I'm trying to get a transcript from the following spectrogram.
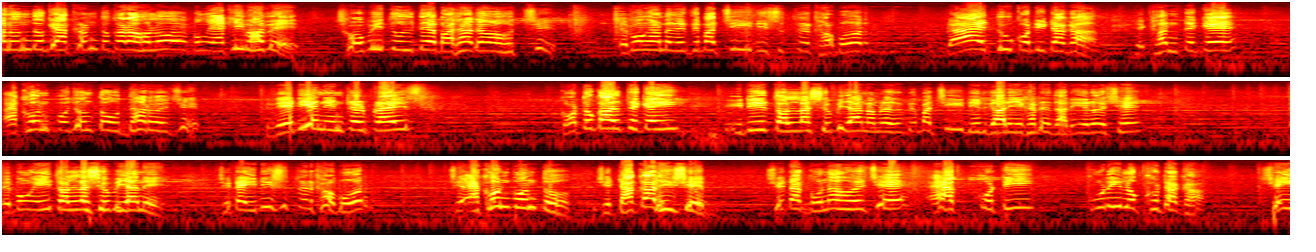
আনন্দকে আক্রান্ত করা হলো এবং একইভাবে ছবি তুলতে বাধা দেওয়া হচ্ছে। এবং আমরা দেখতে পাচ্ছি ইডি সূত্রের খবর, প্রায় দু কোটি টাকা এখান থেকে এখন পর্যন্ত উদ্ধার হয়েছে। রেডিয়ান এন্টারপ্রাইজ, গতকাল থেকেই ইডির তল্লাশি অভিযান আমরা দেখতে পাচ্ছি, ইডির গাড়ি এখানে দাঁড়িয়ে রয়েছে। এবং এই তল্লাশি অভিযানে যেটা ইডি সূত্রের খবর, যে এখন পর্যন্ত যে টাকার হিসেব সেটা গোনা হয়েছে এক কোটি কুড়ি লক্ষ টাকা। সেই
